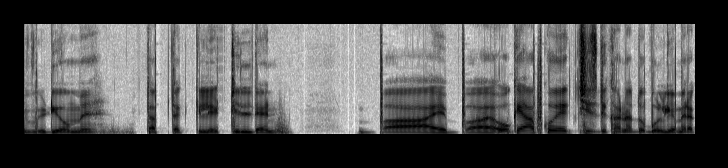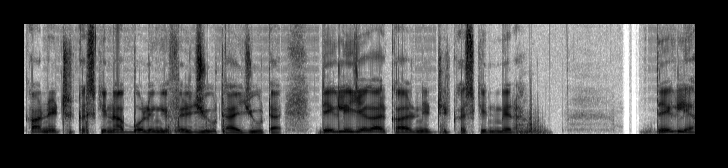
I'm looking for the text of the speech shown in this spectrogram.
वीडियो में। तब तक के लिए till then bye bye okay आपको एक चीज़ दिखाना तो बोल गया। मेरा कार्नेटेड का स्किन आप बोलेंगे, फिर झूठा है झूठा है। देख लीजिएगा कार्नेटेड का स्किन मेरा। देख लिया?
